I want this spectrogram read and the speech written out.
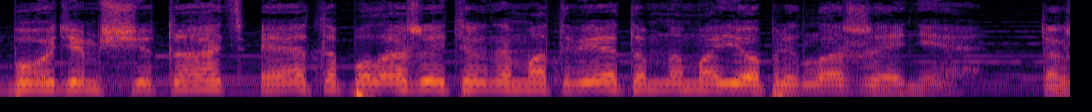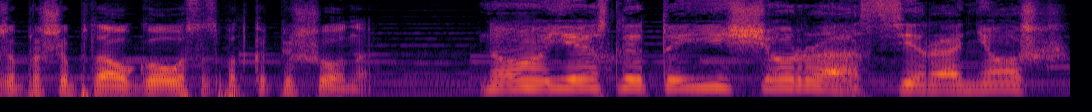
«Будем считать это положительным ответом на мое предложение», также прошептал голос из-под капюшона. «Но если ты еще раз сиранешь,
